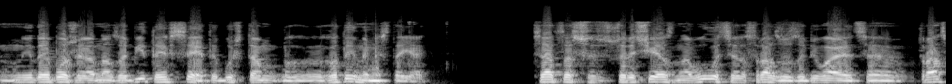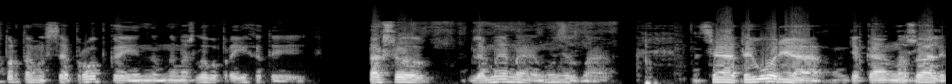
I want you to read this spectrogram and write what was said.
не дай Боже, вона забита і все, ти будеш там е, годинами стояти. Вся ця широчезна вулиця одразу забивається транспортом, все, пробка, і неможливо проїхати. Так що для мене, ну не знаю. Ця теорія, яка, на жаль,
